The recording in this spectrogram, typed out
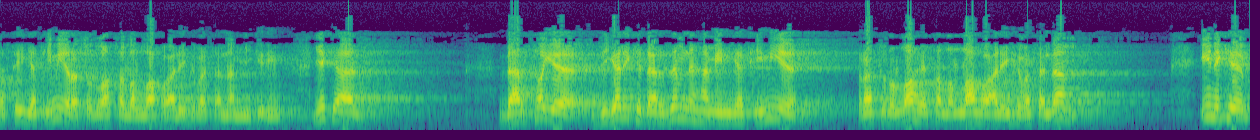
قصه یتیمی رسول الله صلی الله علیه و سلم می‌گیریم. یکی از درسای دیگری که در ضمن همین یتیمی رسول الله صلی الله علیه و سلم اینه که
